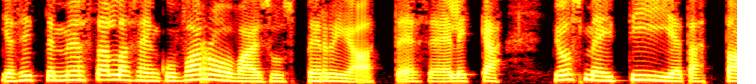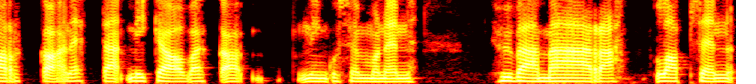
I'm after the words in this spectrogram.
ja sitten myös tällaiseen kuin varovaisuusperiaatteeseen. Eli jos me ei tiedetä tarkkaan, että mikä on vaikka niin semmoinen hyvä määrä lapsen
